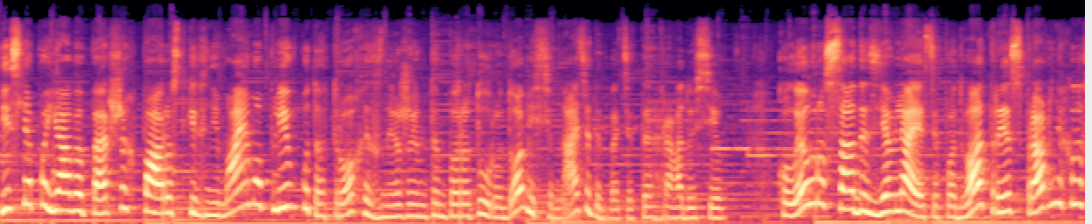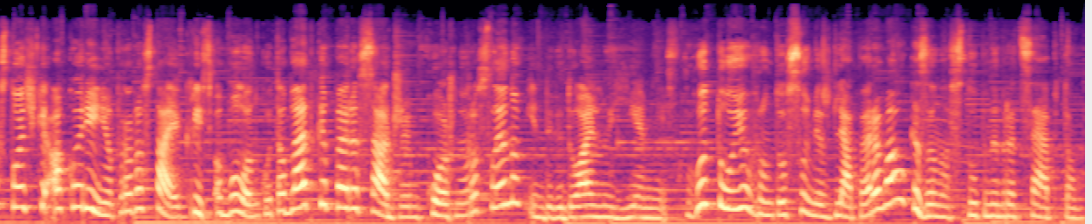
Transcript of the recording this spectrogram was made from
Після появи перших паростків знімаємо плівку та трохи знижуємо температуру до 18-20 градусів. Коли у розсади з'являється по 2-3 справжніх листочки, а коріння проростає крізь оболонку таблетки, пересаджуємо кожну рослину в індивідуальну ємність. Готую ґрунтосуміш для перевалки за наступним рецептом.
